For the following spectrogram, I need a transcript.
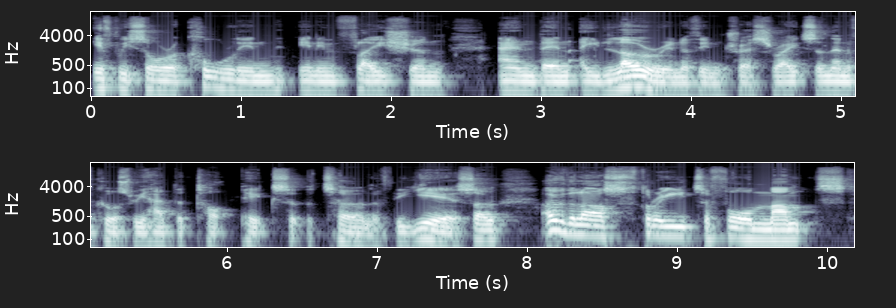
if we saw a cooling in inflation and then a lowering of interest rates. And then, of course, we had the top picks at the turn of the year. So, over the last three to four months,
